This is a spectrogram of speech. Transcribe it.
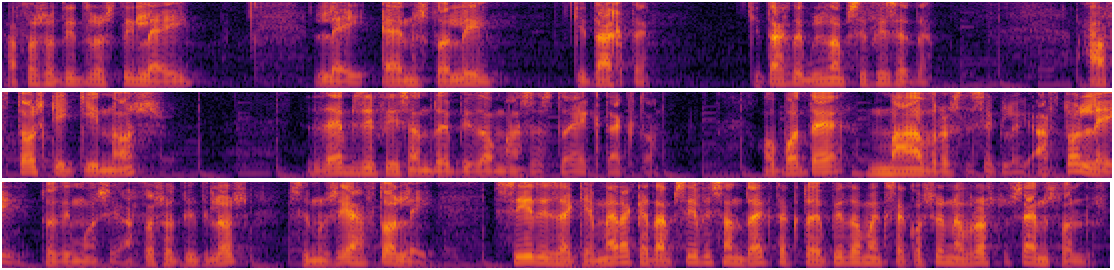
Αυτός ο τίτλος τι λέει; Λέει ένστολοι Κοιτάξτε, κοιτάξτε ποιους να ψηφίσετε. Αυτός και εκείνος δεν ψηφίσαν το επιδόμά σας το έκτακτο. Οπότε μαύρος στις εκλογές. Αυτό λέει το δημόσιο. Αυτός ο τίτλος στην ουσία αυτό λέει. ΣΥΡΙΖΑ και ΜΕΡΑ καταψήφισαν το έκτακτο επίδομα 600 ευρώ στους ένστολους.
